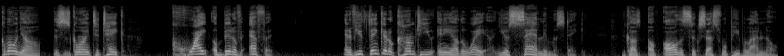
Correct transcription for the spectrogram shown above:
Come on, y'all. This is going to take quite a bit of effort. And if you think it'll come to you any other way, you're sadly mistaken because of all the successful people I know.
